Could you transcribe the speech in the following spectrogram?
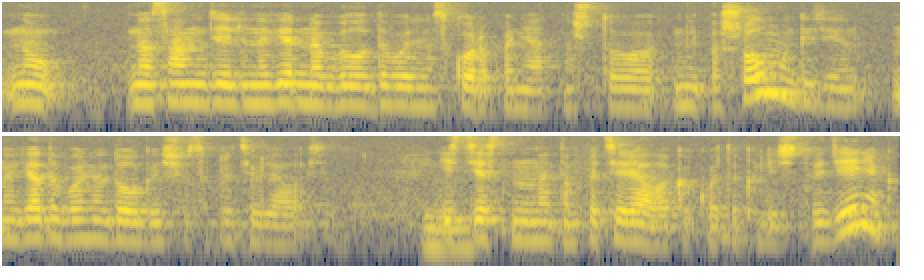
ну, на самом деле, наверное, было довольно скоро понятно, что не пошел магазин, но я довольно долго еще сопротивлялась. Угу. Естественно, на этом потеряла какое-то количество денег.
